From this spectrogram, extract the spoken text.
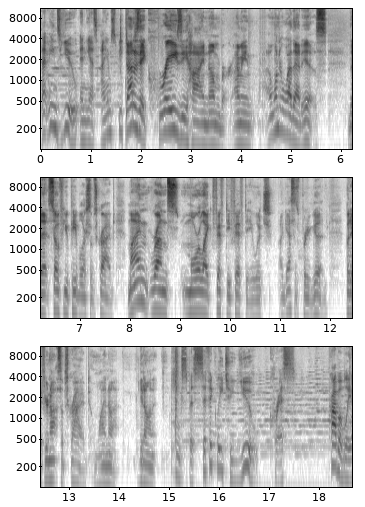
That means you, and yes, I am speaking That is a crazy high number. I mean, I wonder why that is. That so few people are subscribed. Mine runs more like 50 50, which I guess is pretty good. But if you're not subscribed, why not? Get on it. specifically to you, Chris. Probably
